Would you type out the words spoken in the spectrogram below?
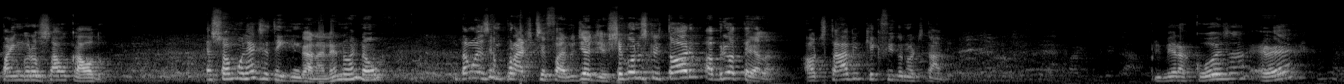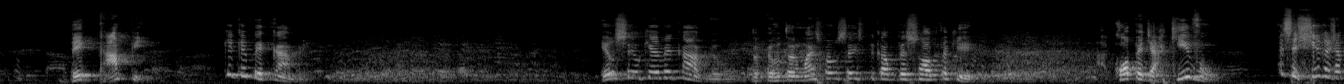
pra engrossar o caldo. É só a mulher que você tem que enganar, né? Não é não. Dá um exemplo prático que você faz no dia a dia. Chegou no escritório, abriu a tela. Alt tab, o que, que fica no alt tab? Primeira coisa é backup. O que, que é backup? Eu sei o que é. Eu estou perguntando mais para você explicar para o pessoal que está aqui. A cópia de arquivo? Mas você chega já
